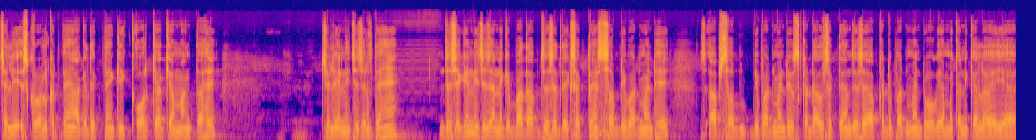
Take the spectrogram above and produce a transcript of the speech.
चलिए स्क्रॉल करते हैं, आगे देखते हैं कि और क्या क्या माँगता है। चलिए नीचे चलते हैं। जैसे कि नीचे जाने के बाद आप जैसे देख सकते हैं, सब डिपार्टमेंट है। आप सब डिपार्टमेंट उसका डाल सकते हैं। जैसे आपका डिपार्टमेंट हो गया मैकेनिकल है या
